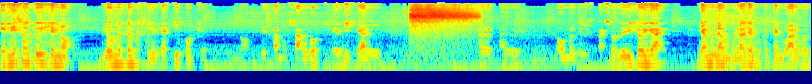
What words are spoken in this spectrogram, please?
en ese momento dije, no, yo me tengo que salir de aquí porque no, esta no salgo. Le dije al, al, al hombre de la estación, le dije, oiga, llame una ambulancia porque tengo algo.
